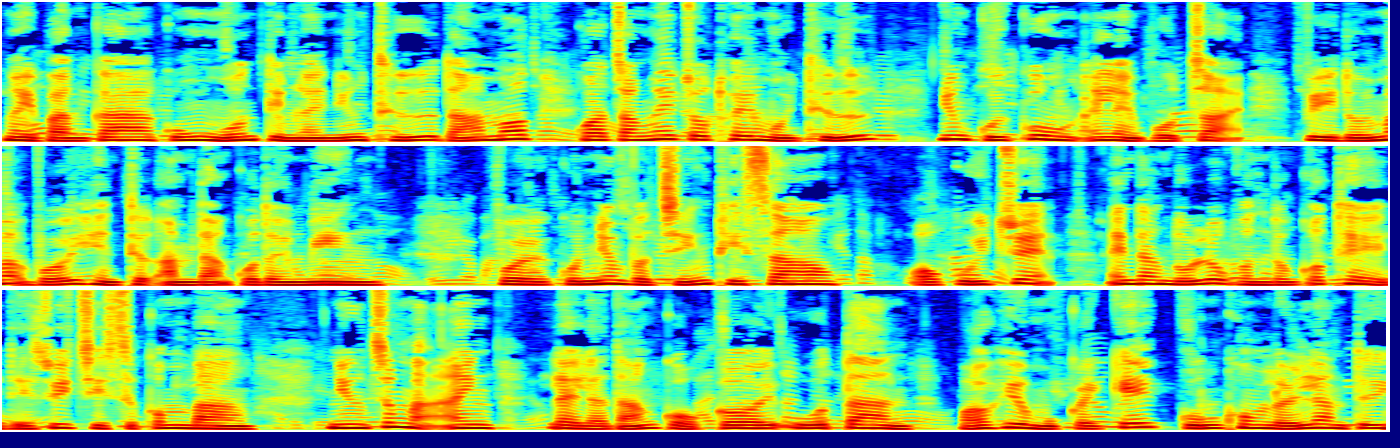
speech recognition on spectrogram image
Người bạn ca cũng muốn tìm lại những thứ đã mất qua trang web cho thuê mọi thứ, nhưng cuối cùng anh lại bỏ chạy vì đối mặt với hiện thực ảm đạm của đời mình. Với của nhân vật chính thì sao? Ở cuối chuyện, anh đang nỗ lực vận động có thể để duy trì sự công bằng, nhưng trước mặt anh lại là đáng cổ cơi, úa tàn, báo hiệu một cái kết cũng không lấy làm tươi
